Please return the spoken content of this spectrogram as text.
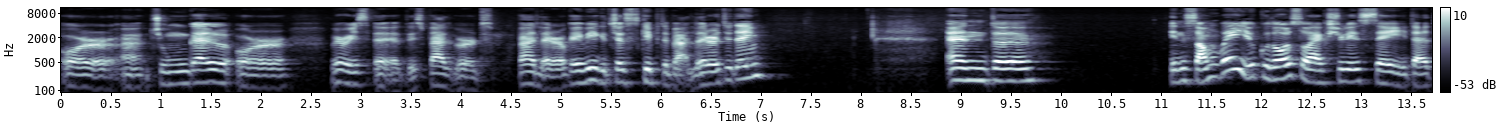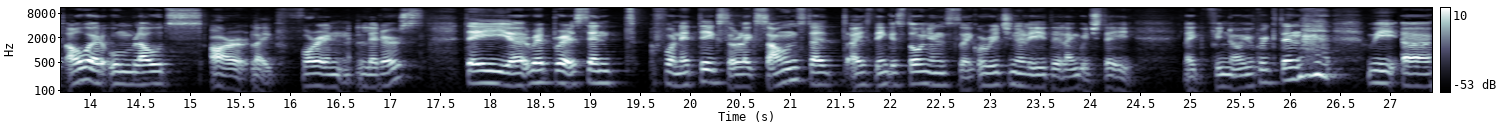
or uh, jungle or where is this bad word? Bad letter. Okay, we just skip the bad letter today. And uh, in some way you could also actually say that our umlauts are like foreign letters. They uh, represent phonetics or like sounds that i think estonians like originally the language they like finno-ugric then we uh,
